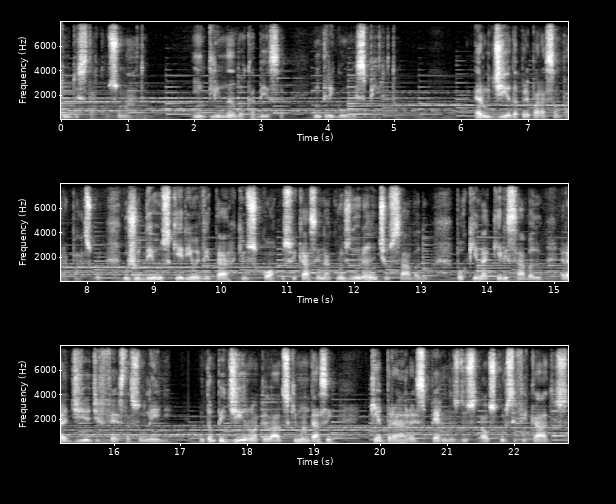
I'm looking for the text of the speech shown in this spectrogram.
Tudo está consumado e, inclinando a cabeça, entregou o Espírito. Era o dia da preparação para a Páscoa. Os judeus queriam evitar que os corpos ficassem na cruz durante o sábado, porque naquele sábado era dia de festa solene. Então pediram a Pilatos que mandassem quebrar as pernas dos, aos crucificados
